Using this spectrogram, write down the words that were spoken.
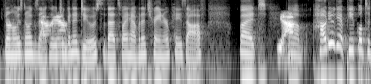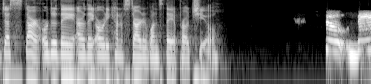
you don't always know exactly oh, yeah. what you're going to do. So that's why having a trainer pays off. But yeah. Um, how do you get people to just start or do they, are they already kind of started once they approach you? So they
